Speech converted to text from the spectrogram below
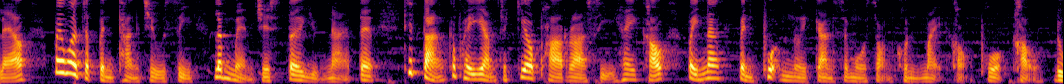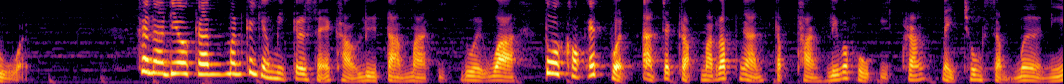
แล้ว ไม่ว่าจะเป็นทางเชลซีและแมนเชสเตอร์ยูไนเต็ดที่ต่างก็พยายามจะเกี่ยวพาราสีให้เขาไปนั่งเป็นผู้อำนวยการสโมสรคนใหม่ของพวกเขาด้วยขณะเดียวกันมันก็ยังมีกระแสข่าวลือตามมาอีกด้วยว่า ตัวของเอ็ดเวิร์ดอาจจะกลับมารับงานกับทางลิเวอร์พูลอีกครั้งในช่วงซัมเมอร์นี้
